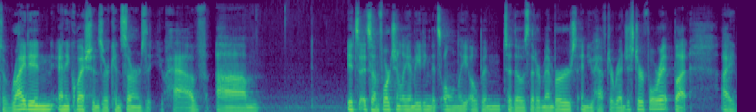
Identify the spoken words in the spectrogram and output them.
to write in any questions or concerns that you have. Um, it's it's unfortunately a meeting that's only open to those that are members, and you have to register for it. But I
